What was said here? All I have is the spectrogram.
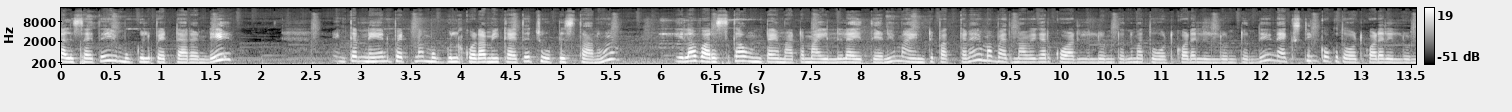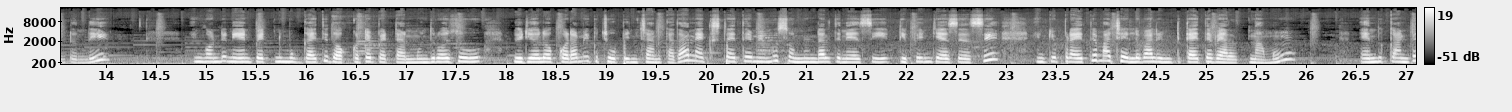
కలిసి అయితే ఈ ముగ్గులు పెట్టారండి. ఇంకా నేను పెట్టిన ముగ్గులు కూడా మీకైతే చూపిస్తాను. ఇలా వరుసగా ఉంటాయి అన్నమాట మా ఇల్లులు అయితేని మా ఇంటి పక్కనే మా పెద్దమావి గారి కోడలు ఇల్లు ఉంటుంది మా తోటి కోడలు ఇల్లు ఉంటుంది. నెక్స్ట్ ఇంకొక తోటి కోడలు ఇల్లు ఉంటుంది. ఇంకోటి నేను పెట్టిన ముగ్గు అయితే ఇది ఒక్కటే పెట్టాను. ముందు రోజు వీడియోలో కూడా మీకు చూపించాను కదా. నెక్స్ట్ అయితే మేము సున్నుండలు తినేసి టిఫిన్ చేసేసి ఇంక ఇప్పుడైతే మా చెల్లి వాళ్ళ ఇంటికి అయితే వెళ్తున్నాము. ఎందుకంటే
